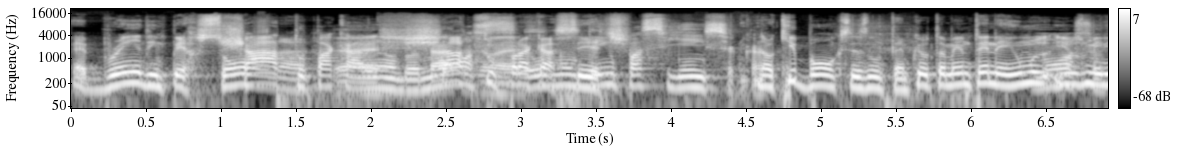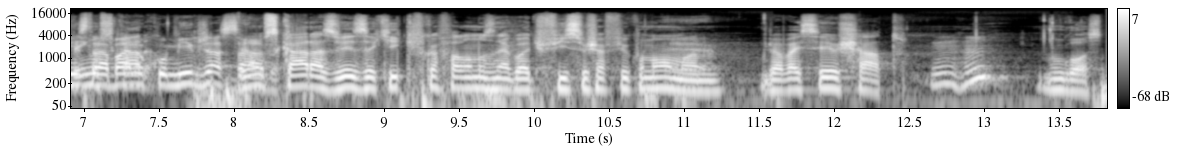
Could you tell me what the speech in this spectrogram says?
É branding persona. Chato pra caramba. É, chato Nossa, pra eu cacete. Eu não tenho paciência, cara. Não, que bom que vocês não têm, porque eu também não tenho nenhum Nossa, e os meninos trabalham cara, comigo já sabem. Tem uns caras, às vezes, aqui que fica falando uns negócios difíceis, eu já fico, não, é. mano, já vai ser chato. Uhum. Não gosto.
